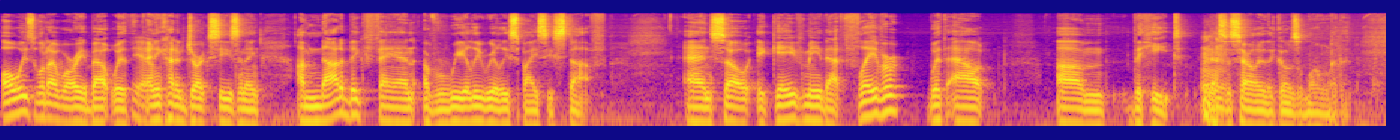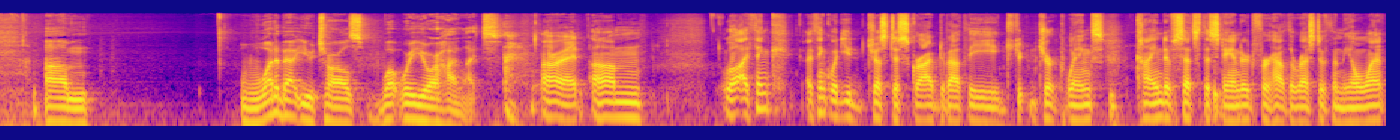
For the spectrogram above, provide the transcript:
always what I worry about with Yeah. any kind of jerk seasoning. I'm not a big fan of really, really spicy stuff. And so it gave me that flavor without um, the heat necessarily that goes along with it. Um, what about you, Charles? What were your highlights? All right. Um, well, I think I think what you just described about the j- jerked wings kind of sets the standard for how the rest of the meal went.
